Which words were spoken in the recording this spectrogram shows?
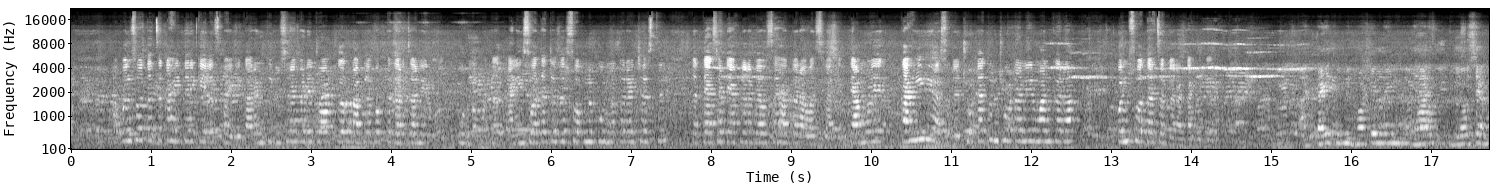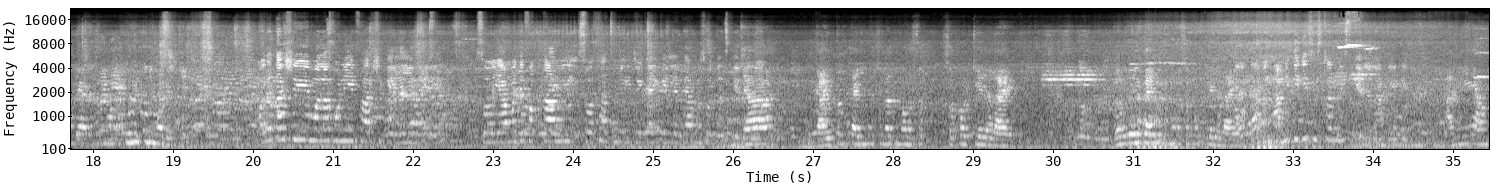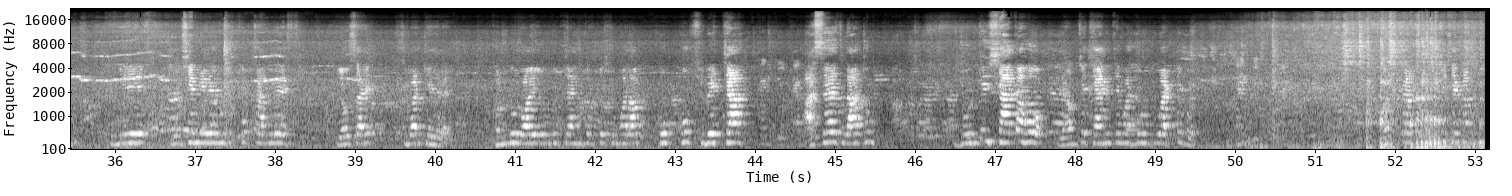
आपण स्वतःचं काहीतरी केलंच पाहिजे. कारण की दुसऱ्याकडे जॉब करून आपल्या फक्त गरजा निर् पूर्ण होतात. आणि स्वतःचे जर स्वप्न पूर्ण करायचे असतील तर त्यासाठी आपल्याला व्यवसाय हा करावाच लागेल. त्यामुळे काहीही असू दे छोट्यातून छोटा निर्माण करा पण स्वतःचं करा काहीतरी. आणि काही तुम्ही हॉटेल लाईन ह्या व्यवसायामध्ये आले तुम्हाला कोणी कोणी मदत केली? मदत अशी मला कोणी फारशी केलेली नाही आहे सो यामध्ये फक्त आम्ही स्वतःच मी जे काही केले ते आम्ही स्वतःच केले त्या गायत्री ताईने सुद्धा तुम्हाला सपोर्ट केलेला आहे. गौरवी ताईने तुम्हाला सपोर्ट केलेला आहे. आम्ही तिघी सिस्टरनीच केलेलं आहे. हे. आणि आम तुम्ही सोशल एरियामध्ये खूप चांगले व्यवसाय सुरुवात केलेला आहे. खंडू रॉय यूट्यूब चॅनलतर्फे तुम्हाला खूप खूप शुभेच्छा. थँक्यू थँक्यू असंच लातूर दोन तीन शाखा हो हे आमच्या चॅनलच्या माध्यमातून वाटते पण. थँक्यू नमस्कार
